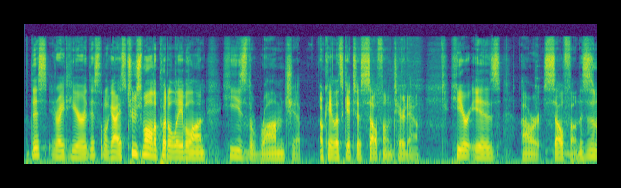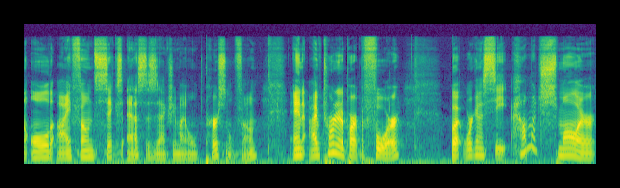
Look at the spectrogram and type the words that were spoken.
But this right here, this little guy is too small to put a label on. He's the ROM chip. Okay, let's get to a cell phone teardown. Here is our cell phone. This is an old iPhone 6S. This is actually my old personal phone. And I've torn it apart before, but we're going to see how much smaller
